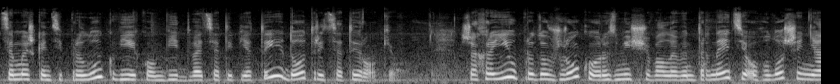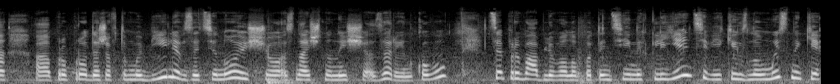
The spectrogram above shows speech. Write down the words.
Це мешканці прилук віком від 25 до 30 років. Шахраї упродовж року розміщували в інтернеті оголошення про продаж автомобілів за ціною, що значно нижча за ринкову. Це приваблювало потенційних клієнтів, яких зловмисники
